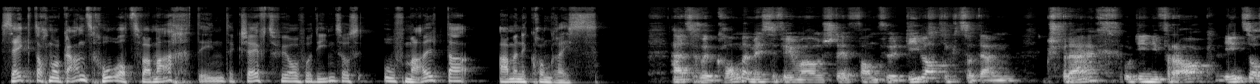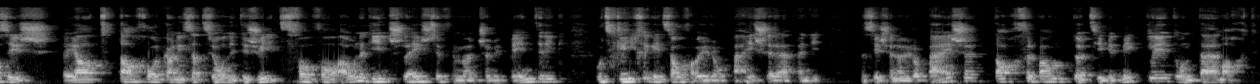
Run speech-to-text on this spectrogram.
Sag doch noch ganz kurz, was macht denn der Geschäftsführer von die Insos auf Malta an einem Kongress? Herzlich willkommen. Merci vielmals, Stefan, für die Einladung zu diesem Gespräch. Und deine Frage, INSOS ist ja die Dachorganisation in der Schweiz von, von allen Dienstleistern für Menschen mit Behinderung. Und das Gleiche gibt es auch auf europäischer Ebene. Das ist ein europäischer Dachverband, dort sind wir Mitglied und der macht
